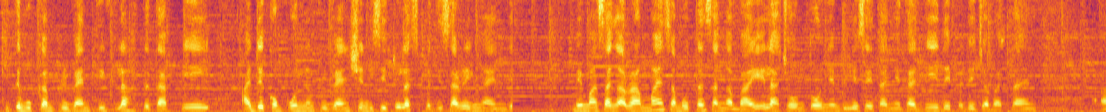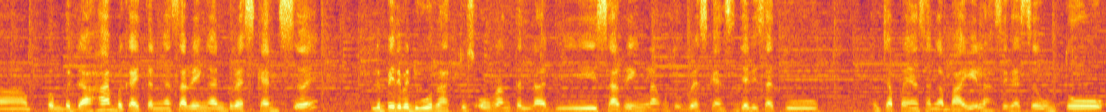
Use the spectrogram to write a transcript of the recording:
kita bukan preventif lah tetapi ada komponen prevention di situlah seperti saringan memang sangat ramai, sambutan sangat baiklah. Contohnya bila saya tanya tadi daripada Jabatan uh, Pembedahan berkaitan dengan saringan breast cancer, eh, lebih daripada 200 orang telah disaringlah untuk breast cancer. Jadi satu pencapaian yang sangat baiklah saya rasa untuk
